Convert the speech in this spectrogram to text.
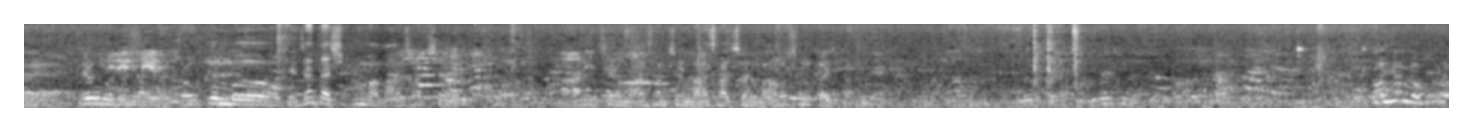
네. 배우 같은 경우는 조금 뭐 괜찮다 싶으면 14,000원, 12,000원, 13,000원, 14,000원, 15,000원까지 가는데. 딴 적이 없고요.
